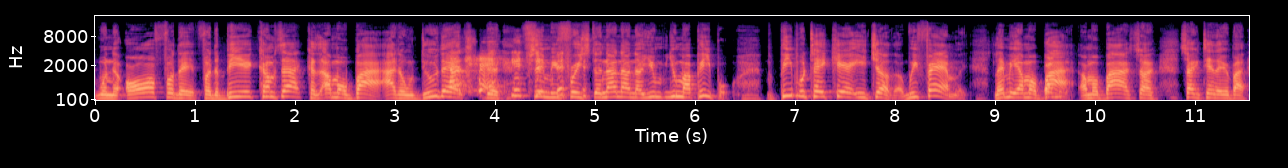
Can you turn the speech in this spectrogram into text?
when the oil for the for the beard comes out because I'm gonna buy. I don't do that. Okay. send me free stuff. No, no, no. You you my people. People take care of each other. We family. Let me. I'm gonna buy. I'm gonna buy so so I can tell everybody.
